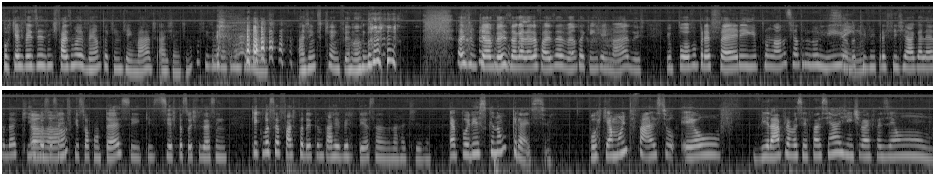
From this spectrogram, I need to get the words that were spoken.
Porque às vezes a gente faz um evento aqui em Queimados. A gente nunca fiz um evento aqui em Queimados. a gente quem, Fernanda? Acho porque às vezes a galera faz um evento aqui em Queimados e o povo prefere ir para um lá no centro do Rio Sim. do que vir prestigiar a galera daqui. Uhum. Você sente que isso acontece? Que se as pessoas fizessem. O que, que você faz para poder tentar reverter essa narrativa? É por isso que não cresce. Porque é muito fácil eu virar para você e falar assim: ah, a gente vai fazer um,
